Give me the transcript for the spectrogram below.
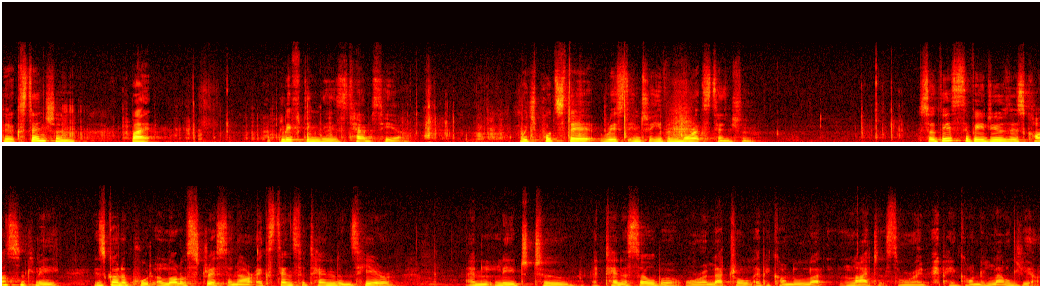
their extension by uplifting these tabs here, which puts their wrist into even more extension. So this, if we do this constantly, is going to put a lot of stress on our extensor tendons here and lead to a tennis elbow or a lateral epicondylitis or an epicondylalgia.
